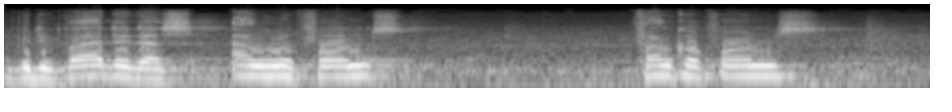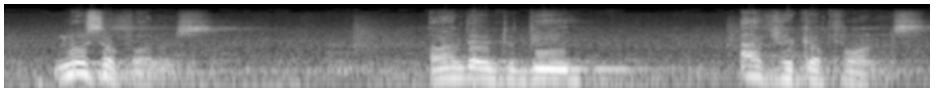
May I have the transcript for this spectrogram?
to be divided as Anglophones, Francophones, Lusophones. I want them to be Africophones.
